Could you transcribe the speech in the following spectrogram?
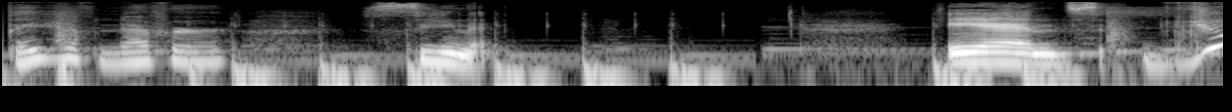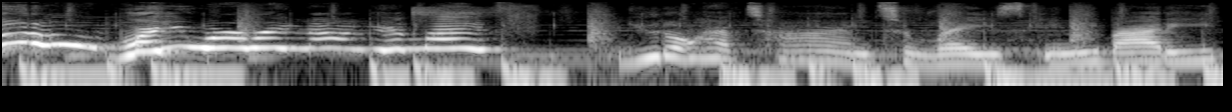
They have never seen it. And you don't, where you are right now in your life, you don't have time to raise anybody.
